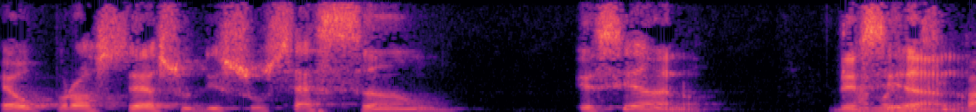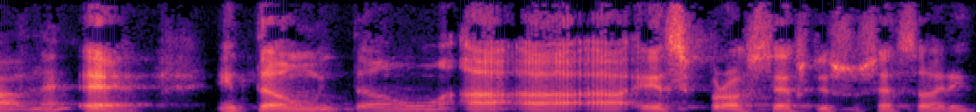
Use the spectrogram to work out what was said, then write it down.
é o processo de sucessão esse ano. desse a ano. municipal, né? É. Então, então a, a, a, esse processo de sucessão ele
